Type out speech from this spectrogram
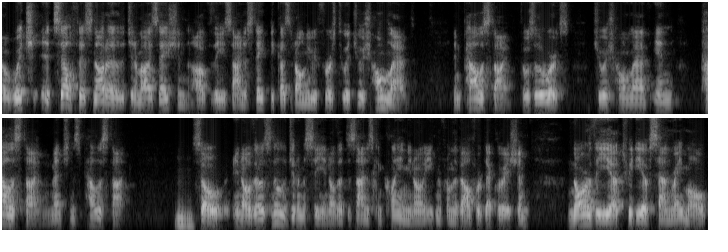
uh, which itself is not a legitimization of the Zionist state because it only refers to a Jewish homeland in Palestine. Those are the words, Jewish homeland in Palestine. It mentions Palestine. Mhm. So, you know, there's no legitimacy, you know, that the Zionists can claim, you know, even from the Balfour Declaration, nor the uh, Treaty of San Remo,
